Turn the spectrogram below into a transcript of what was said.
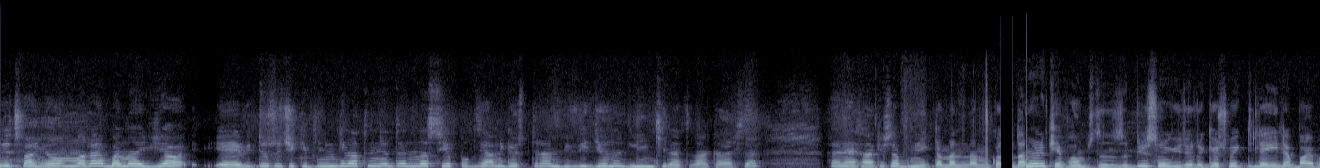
lütfen yorumlara bana ya e, videosu çekip linkini atın ya da nasıl yapılacağını gösteren bir videonun linkini atın arkadaşlar. Her neyse arkadaşlar bugünlük de benden bu kadar. Umarım keyif almışsınızdır. Bir sonraki videoda görüşmek dileğiyle bay bay.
